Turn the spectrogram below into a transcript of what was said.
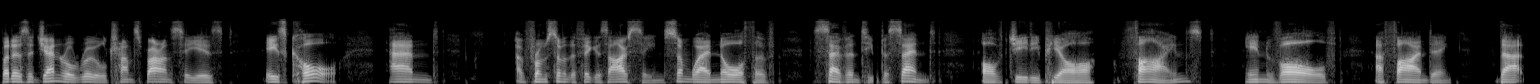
But as a general rule, transparency is is core. And uh, from some of the figures I've seen, somewhere north of 70% of GDPR fines involve a finding that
